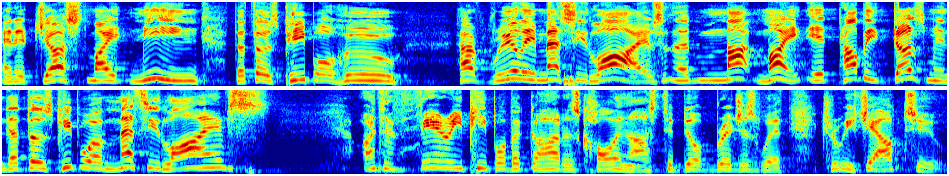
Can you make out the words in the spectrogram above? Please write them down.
And it just might mean that those people who have really messy lives, and not might, it probably does mean that those people who have messy lives are the very people that God is calling us to build bridges with, to reach out to,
